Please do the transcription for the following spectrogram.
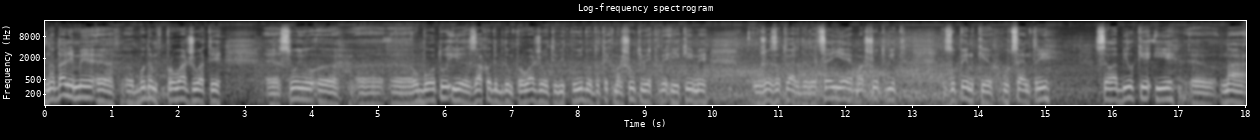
Надалі ми е, будемо впроваджувати е, свою е, роботу і заходи будемо впроваджувати відповідно до тих маршрутів, які ми вже затвердили. Це є маршрут від зупинки у центрі села Білки і на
